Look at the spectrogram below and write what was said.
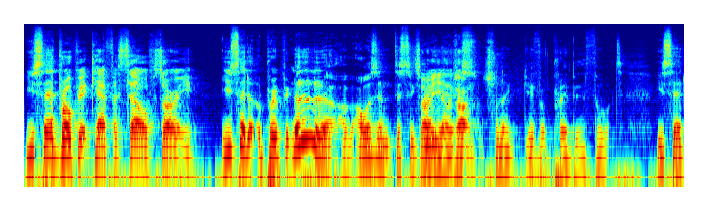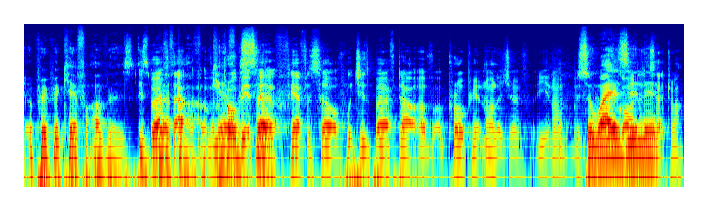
you said Appropriate care for self. Sorry. You said appropriate. No, no, no, no. I, wasn't disagreeing. Sorry, yeah, I was go just on. trying to give a probing thought. You said appropriate care for others Is is birthed birthed out of of an care for appropriate care, for self, which is birthed out of appropriate knowledge of you know. So why isn't it- etc.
